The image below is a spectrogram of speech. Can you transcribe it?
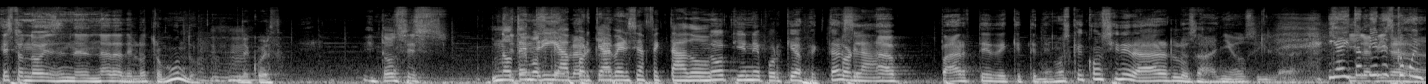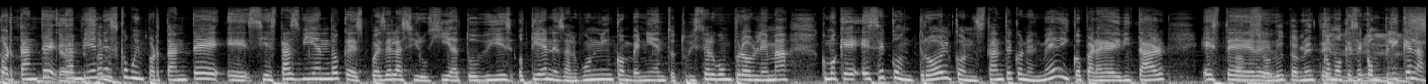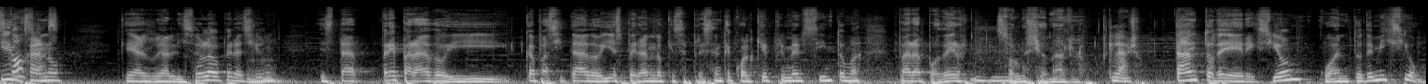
Esto no es nada del otro mundo. De acuerdo. Entonces. No tendría por qué haberse afectado. No tiene por qué afectarse. Aparte de que tenemos que considerar los años y la. Y ahí también es como importante, también es como importante eh, si estás viendo que después de la cirugía tú o tienes algún inconveniente, tuviste algún problema, como que ese control constante con el médico para evitar este. Absolutamente. Como que se compliquen las cosas que realizó la operación está preparado y capacitado y esperando que se presente cualquier primer síntoma para poder solucionarlo. Claro. Tanto de erección cuanto de micción.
